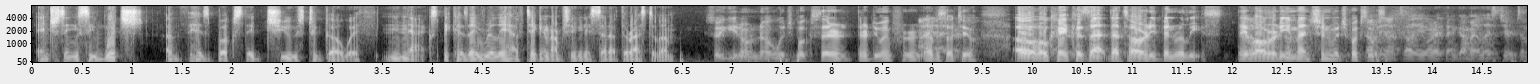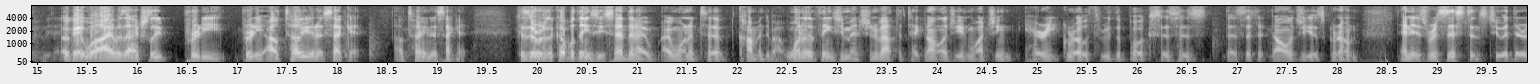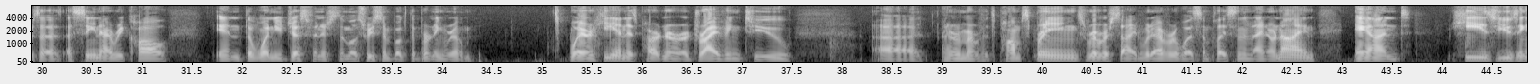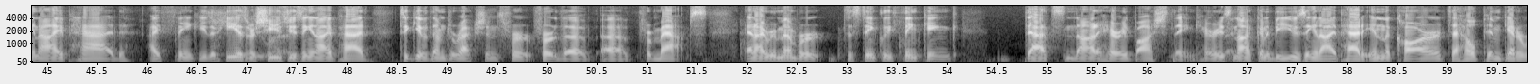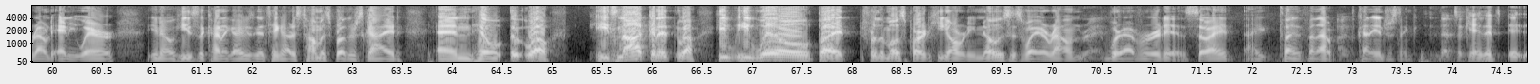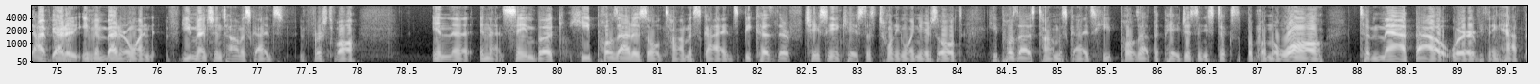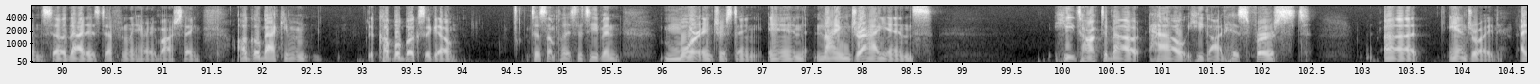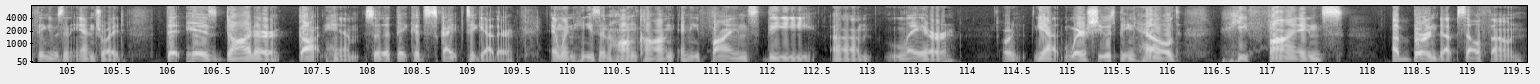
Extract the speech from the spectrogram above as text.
interesting to see which of his books they choose to go with next because they really have taken an opportunity to set up the rest of them. So you don't know which books they're they're doing for episode two? Oh, okay, because that that's already been released. They've oh, already mentioned which books Tell it was. me, I'll tell you what I think. I got my list here. Tell me what you think. Okay, well, I was actually pretty pretty. I'll tell you in a second. I'll tell you in a second. Because there was a couple things you said that I, I wanted to comment about. One of the things you mentioned about the technology and watching Harry grow through the books as his as the technology has grown and his resistance to it. There's a, a scene I recall in the one you just finished, the most recent book, The Burning Room, where he and his partner are driving to uh, I don't remember if it's Palm Springs, Riverside, whatever it was, someplace in the 909, and he's using an iPad. I think either he is or she's using an iPad to give them directions for for the uh, for maps. And I remember distinctly thinking. That's not a Harry Bosch thing. Harry's not going to be using an iPad in the car to help him get around anywhere. You know, he's the kind of guy who's going to take out his Thomas Brothers guide and he'll, uh, well, he's not gonna. Well, he he will, but for the most part, he already knows his way around Right. wherever it is. So I I find find that kind of interesting. That's okay. That I've got an even better one. You mentioned Thomas Guides. First of all, in the in that same book, he pulls out his old Thomas Guides because they're chasing a case that's 21 years old. He pulls out his Thomas Guides. He pulls out the pages and he sticks them up on the wall to map out where everything happened. So that is definitely Harry Bosch thing. I'll go back even a couple books ago to someplace that's even more interesting. In Nine Dragons, he talked about how he got his first uh, Android. I think it was an Android that his daughter got him so that they could Skype together. And when he's in Hong Kong and he finds the um, lair, or yeah, where she was being held, he finds a burned up cell phone.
